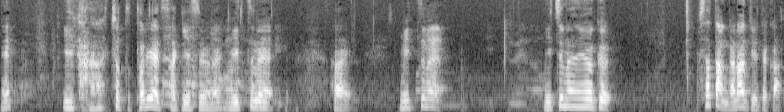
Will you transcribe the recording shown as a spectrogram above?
ねいいかな？ちょっととりあえず先に進むね。3つ目。はい。3つ目。3つ目の予約サタンが何て言ったか。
